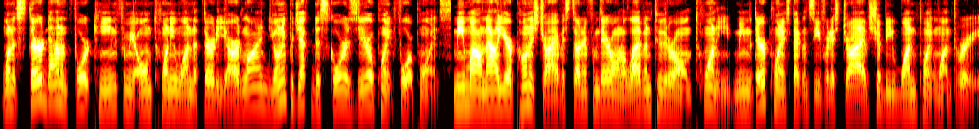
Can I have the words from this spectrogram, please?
When it's third down and 14 from your own 21 to 30 yard line, you only projected to score 0.4 points. Meanwhile, now your opponent's drive is starting from their own 11 to their own 20, meaning that their point expectancy for this drive should be 1.13.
